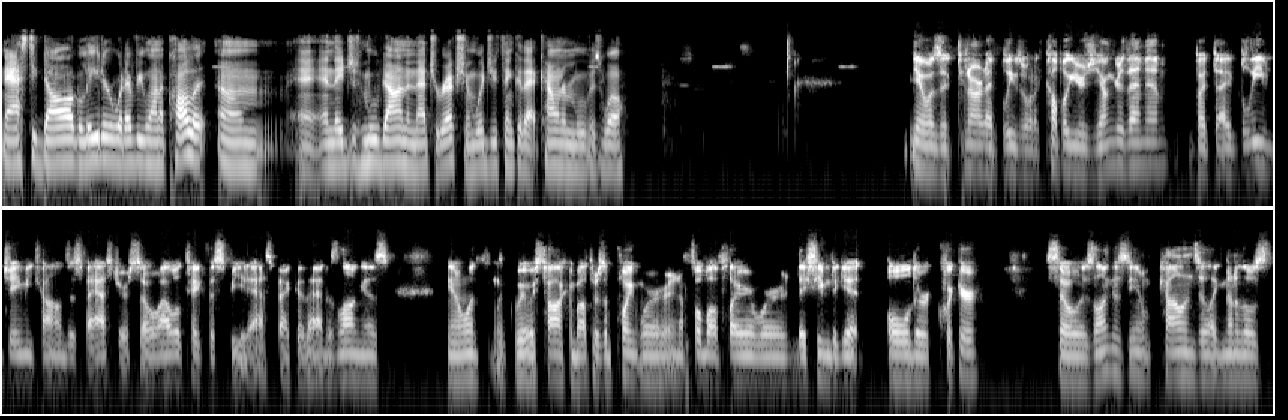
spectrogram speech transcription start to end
nasty dog leader, whatever you want to call it. Um, and, and, they just moved on in that direction. What do you think of that counter move as well? Yeah, was it Kennard? I believe is what a couple years younger than him, but I believe Jamie Collins is faster. So I will take the speed aspect of that as long as you know, once, like we always talk about, there's a point where in a football player where they seem to get older quicker so as long as you know Collins are like none of those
